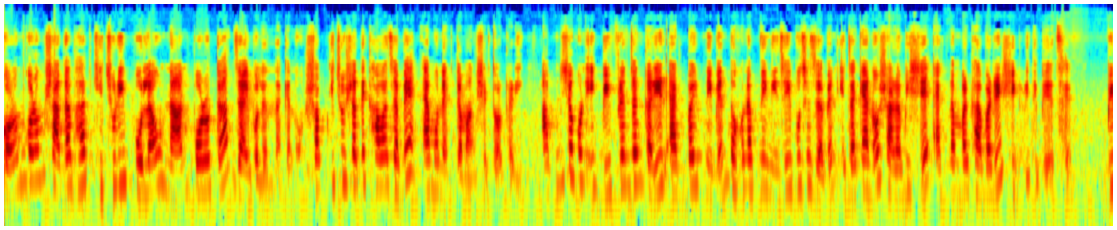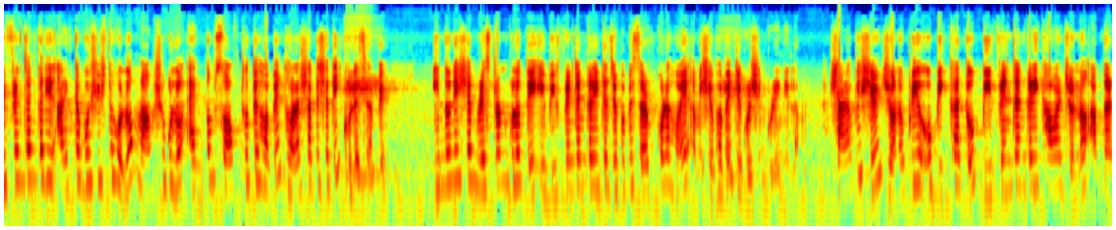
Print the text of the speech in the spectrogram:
গরম গরম সাদা ভাত, খিচুড়ি, পোলাও, নান, পরোটা, যাই বলেন না কেন সব কিছুর সাথে খাওয়া যাবে এমন একটা মাংসের তরকারি। আপনি যখন এই বিফ রেঞ্জান কারির এক বাইট নেবেন, তখন আপনি নিজেই বুঝে যাবেন এটা কেন সারা বিশ্বে এক নম্বর খাবারের স্বীকৃতি পেয়েছে। বিফ রেঞ্জান কারির আরেকটা বৈশিষ্ট্য হলো, মাংসগুলো একদম সফট হতে হবে, ধরার সাথে সাথেই খুলে যাবে। ইন্দোনেশিয়ান রেস্টুরেন্টগুলোতে এই বিফ রেঞ্জান যেভাবে সার্ভ করা হয়, আমি সেভাবে ডেকোরেশন করে নিলাম। সারা বিশ্বের জনপ্রিয় ও বিখ্যাত বিফ রেঞ্জান খাওয়ার জন্য আপনার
